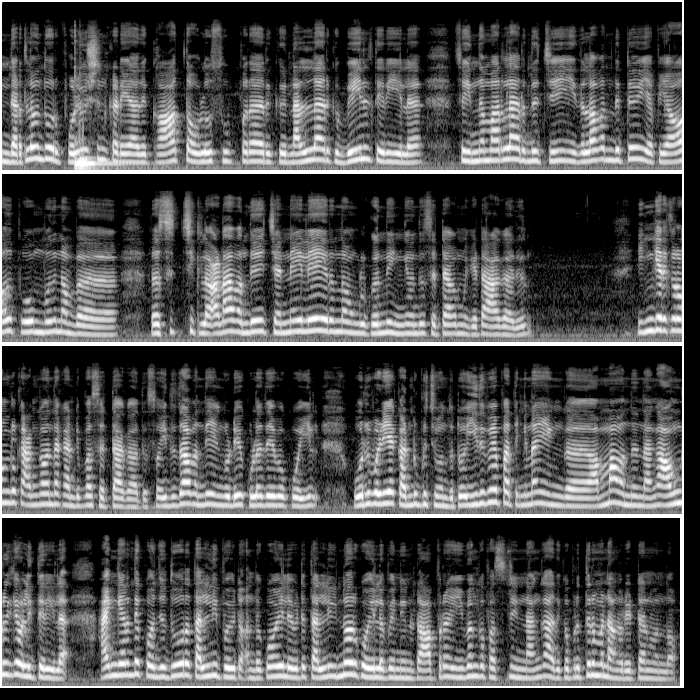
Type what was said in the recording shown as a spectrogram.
இந்த இடத்துல வந்து ஒரு பொல்யூஷன் கிடையாது. காற்று அவ்வளோ சூப்பராக இருக்குது நல்லா இருக்குது வெயில் தெரியல. ஸோ இந்த மாதிரிலாம் இருந்துச்சு. இதெல்லாம் வந்துட்டு எப்பயாவது போகும்போது நம்ம ரசிச்சுக்கலாம். ஆனால் வந்து சென்னையிலே இருந்தவங்களுக்கு வந்து இங்கே வந்து செட் ஆகும்னு கேட்டால் ஆகாது. இங்கே இருக்கிறவங்களுக்கு அங்கே வந்தால் கண்டிப்பாக செட் ஆகாது. ஸோ இதுதான் வந்து எங்களுடைய குலதெய்வ கோயில். ஒரு வழியாக கண்டுபிடிச்சி வந்துட்டோம். இதுவே பார்த்தீங்கன்னா எங்கள் அம்மா வந்திருந்தாங்க. அவங்களுக்கே வழி தெரியல. அங்கேருந்து கொஞ்சம் தூரம் தள்ளி போயிட்டோம். அந்த கோயிலை விட்டு தள்ளி இன்னொரு கோயிலில் போய் நின்றுட்டோம் அப்புறம் இவங்க ஃபஸ்ட் நின்னாங்க. அதுக்கப்புறம் திரும்ப நாங்கள் ரிட்டர்ன் வந்தோம்.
